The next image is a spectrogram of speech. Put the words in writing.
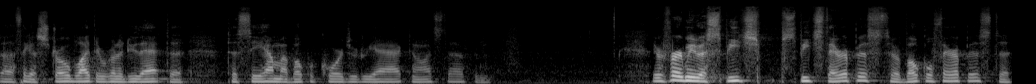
a, a I think a strobe light. They were going to do that to to see how my vocal cords would react and all that stuff. And they referred me to a speech speech therapist or a vocal therapist to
